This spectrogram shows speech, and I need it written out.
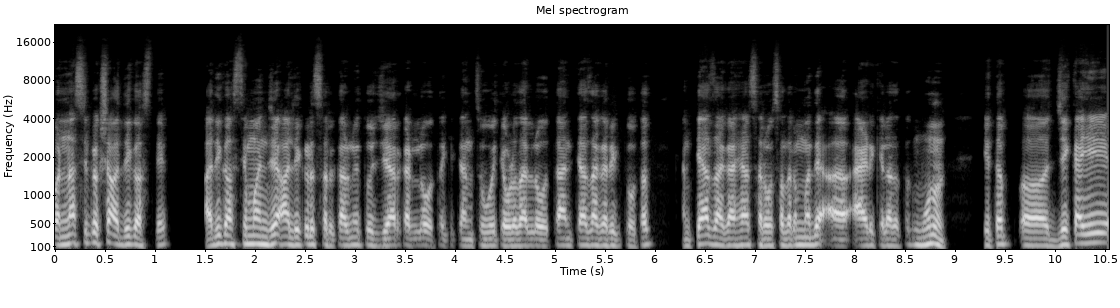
पन्नासी पेक्षा अधिक असते. अधिक असते म्हणजे अलीकडे सरकारने तो जी आर काढला होता की त्यांचं वय तेवढं झालं होतं आणि त्या जागा रिक्त होतात आणि त्या जागा ह्या सर्वसाधारणमध्ये ऍड केल्या जातात. म्हणून इथं जे काही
